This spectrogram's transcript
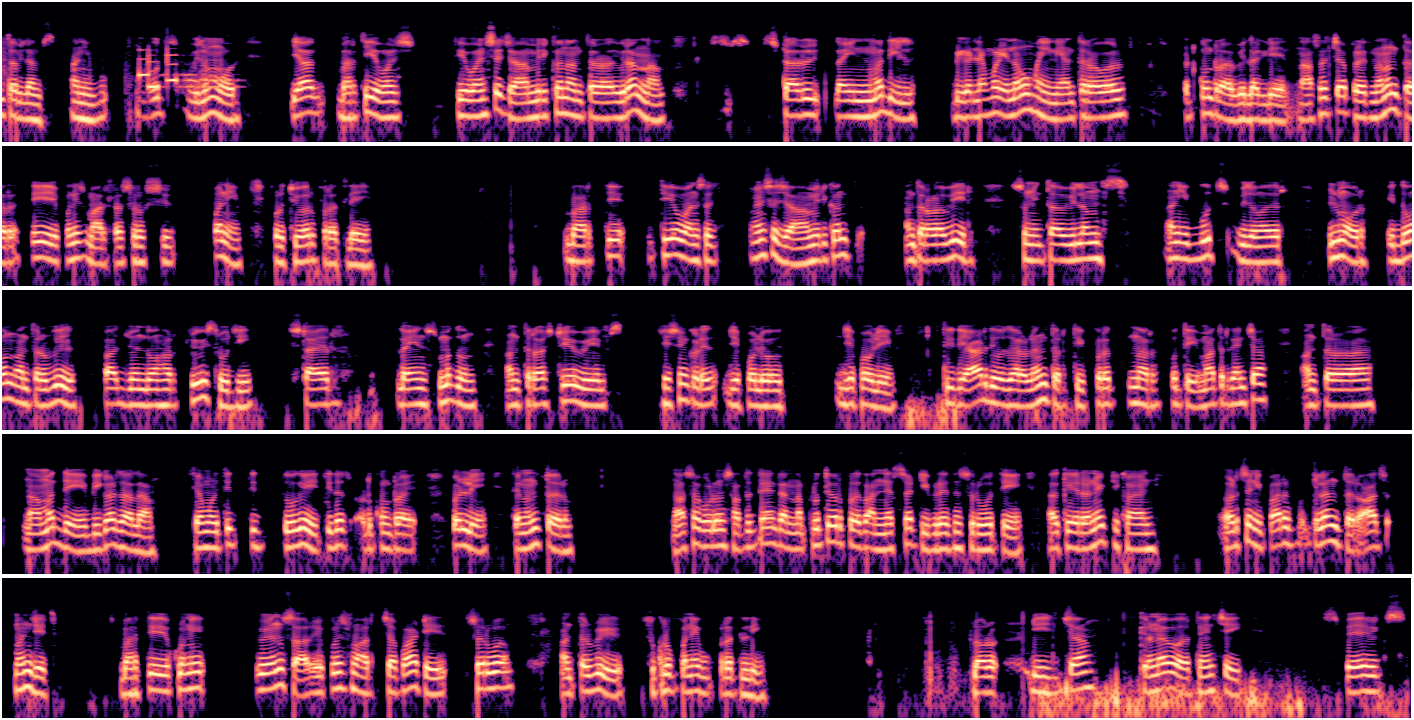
Sunita Williams आणि Butch Wilmore या भारतीय वंश ते वंशाच्या अमेरिकन अंतराळवीरांना स्टारलाईनमधील बिघडल्यामुळे नऊ महिने अंतरावर अटकून राहावे लागले. नासाच्या प्रयत्नानंतर ते एकोणीस मार्चला सुरक्षितपणे पृथ्वीवर परतले. भारतीय वंश वंशाच्या अमेरिकन अंतराळवीर सुनीता विल्यम्स आणि बुच विलमर विल्मोर हे दोन अंतराळवीर पाच जून दोन हजार चोवीस रोजी स्टायर लाईन्समधून आंतरराष्ट्रीय वेम्स स्टेशनकडे झेपावले होते झेपावले. तिथे आठ दिवस झाल्यानंतर ते परतणार होते. मात्र त्यांच्या अंतरामध्ये बिघाड झाला. त्यामुळे ते ते दोघेही तिथंच अडकून राह पडले. त्यानंतर नासाकडून सातत्याने त्यांना पृथ्वीवर परत आणण्यासाठी प्रयत्न सुरू होते. अखेर अनेक ठिकाणी अडचणी पार केल्यानंतर आज म्हणजेच भारतीय एकोणी वेळेनुसार एकोणीस मार्चच्या पहाटे सर्व आंतरवेळ सुखरूपपणे परतले. फ्लॉरिडीच्या किरणावर त्यांचे स्पेक्स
